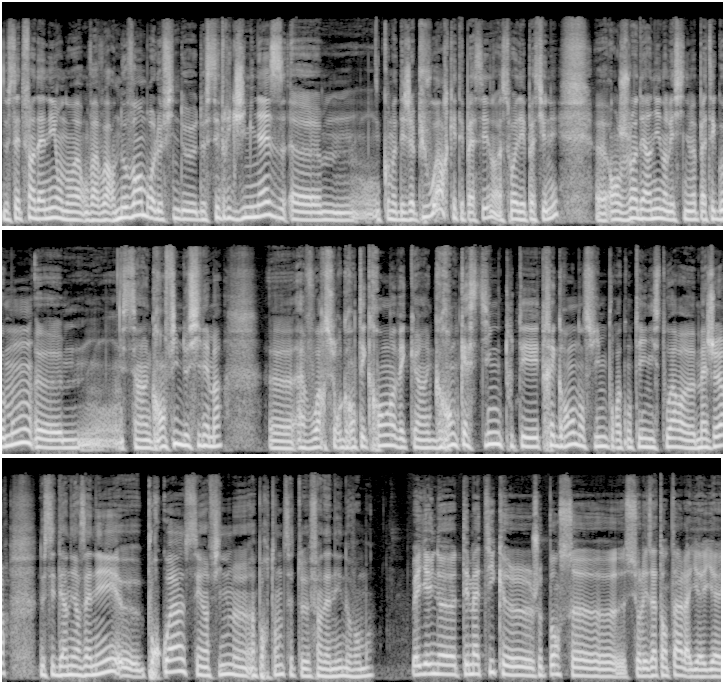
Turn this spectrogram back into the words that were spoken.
de cette fin d'année on, va voir Novembre, le film de, Cédric Jiménez euh, qu'on a déjà pu voir, qui était passé dans la soirée des passionnés euh, en juin dernier dans les cinémas Pathé Gaumont. Euh, c'est un grand film de cinéma. à voir sur grand écran avec un grand casting. Tout est très grand dans ce film pour raconter une histoire majeure de ces dernières années. Pourquoi c'est un film important de cette fin d'année, novembre? Ben, Il y a une thématique, euh, je pense, euh, sur les attentats. Là. Il, y a, il y a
